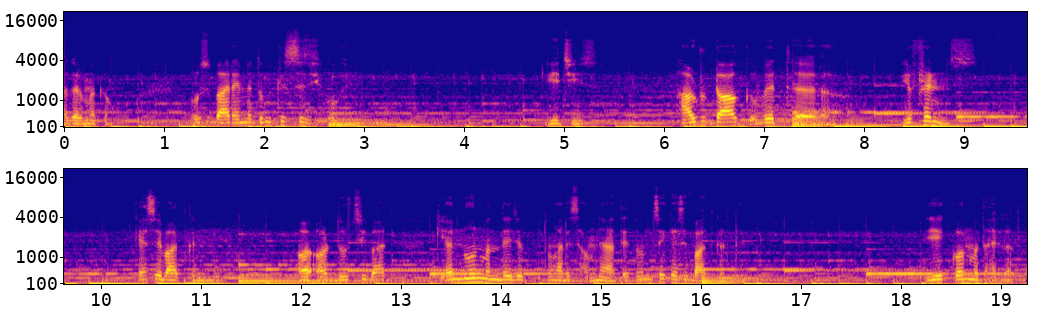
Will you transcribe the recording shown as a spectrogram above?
अगर मैं कहूँ, उस बारे में तुम किससे सीखोगे? ये चीज़। How to talk with your friends कैसे बात करनी है? और और दूसरी बात कि अननोन बंदे जब तुम्हारे सामने आते तो उनसे कैसे बात करते हैं? ये कौन बताएगा तुम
